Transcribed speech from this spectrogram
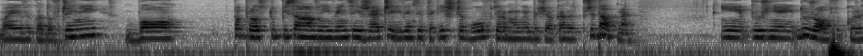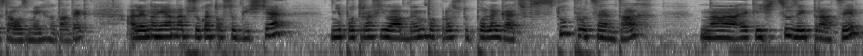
mojej wykładowczyni, bo po prostu pisałam w niej więcej rzeczy i więcej takich szczegółów, które mogłyby się okazać przydatne. I później dużo osób korzystało z moich notatek, ale no ja na przykład osobiście nie potrafiłabym po prostu polegać w 100% na jakiejś cudzej pracy.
